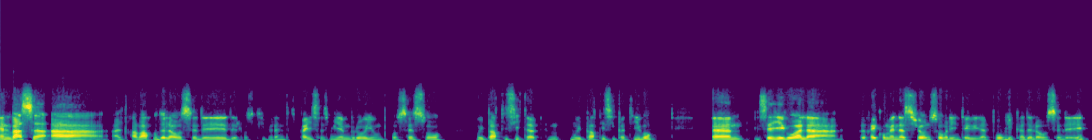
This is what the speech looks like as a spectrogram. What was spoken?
En base al trabajo de la OCDE, de los diferentes países miembros y un proceso muy, participativo, Em, se llegó a la recomendación sobre integridad pública de la OCDE,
